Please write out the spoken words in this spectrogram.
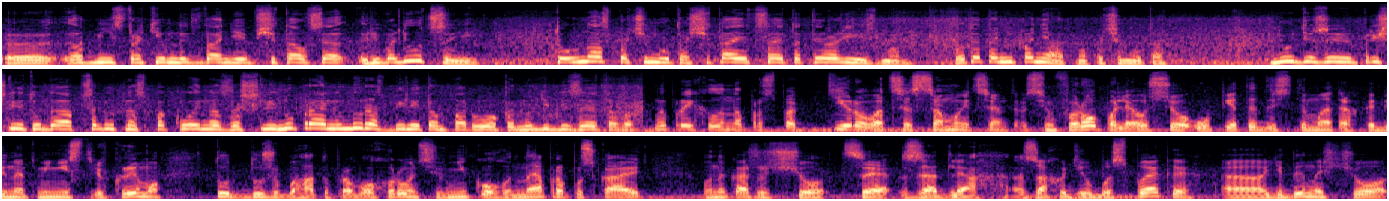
э, административных зданий считался революцией, то у нас почему-то считается это терроризмом. Вот это непонятно почему-то. Люди же пришли туда абсолютно спокойно, зашли. Ну правильно, ну разбили там пару окон, ну не без этого. Ми приїхали на проспект Кірова. Це самий центр Сімферополя. Ось у 50 метрах кабінет міністрів Криму. Тут дуже багато правоохоронців, нікого не пропускають. Вони кажуть, що це задля заходів безпеки. Е, єдине, що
